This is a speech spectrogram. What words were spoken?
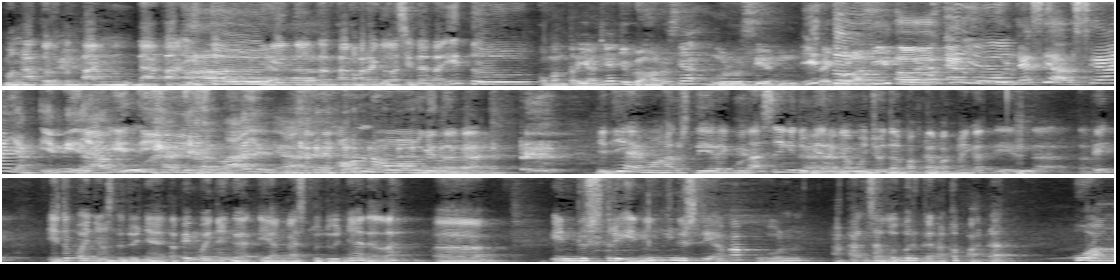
mengatur tentang data itu Ah, iya. gitu, tentang meregulasi data itu. kementeriannya juga harusnya ngurusin Itu. regulasi itu Oh, ya. Iya. RUU-nya sih harusnya yang ini ya, yang ini bukan yang lain ya. bukan yang ono gitu kan jadi ya emang harus diregulasi gitu biar gak muncul dampak-dampak negatif. Nah, tapi itu poin yang setujunya. Tapi poin yang gak yang gak setujunya adalah eh, industri ini industri apa pun akan selalu bergerak kepada uang.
